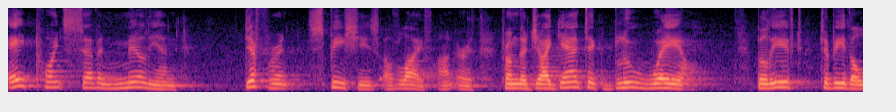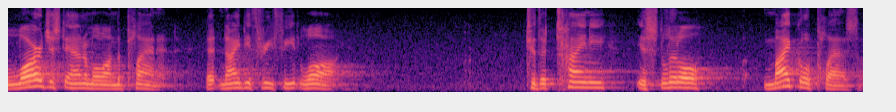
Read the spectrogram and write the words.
8.7 million different species of life on Earth. From the gigantic blue whale, believed to be the largest animal on the planet at 93 feet long, to the tiniest little mycoplasm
